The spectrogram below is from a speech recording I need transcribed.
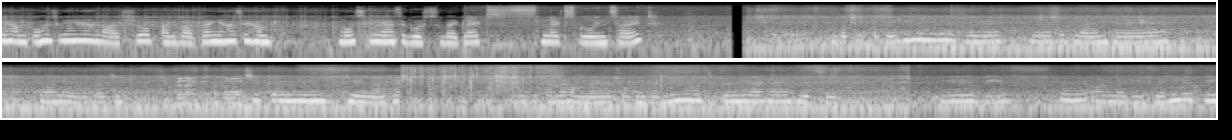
ये हम पहुँच गए हैं लाल शॉप अलबाकरा यहाँ से हम मोस्टली यहाँ से गोश्त bike let's let's go inside bucket पकड़ ली है मेरे हस्बैंड ने। मेरा तो प्लान है। क्या लेना था जी चिकन है क्या? खत्म हो चिकन लेना है। पहले हमने शॉपिंग कर ली है। चिकन लिया है। लेट्स ये बीफ है और मैं बीफ नहीं लेती।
